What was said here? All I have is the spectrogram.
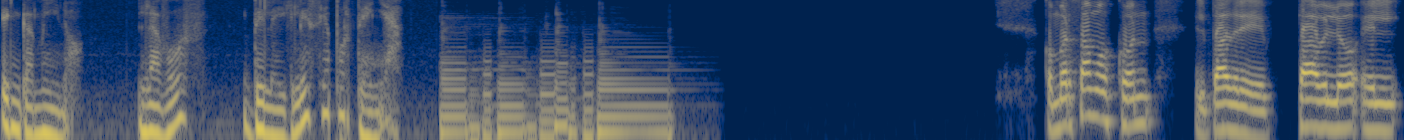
En Camino, la voz de la Iglesia porteña. Conversamos con el padre Pablo, él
